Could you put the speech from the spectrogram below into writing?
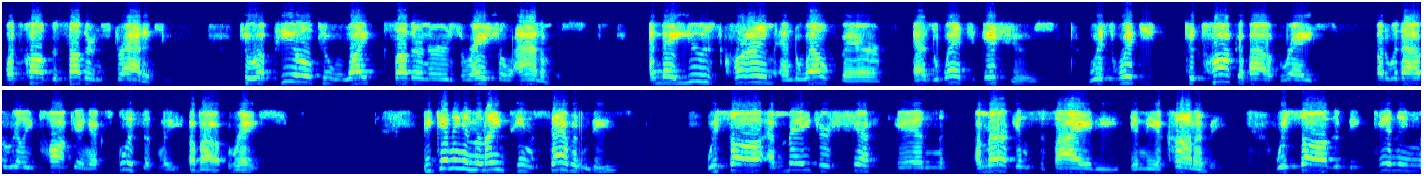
what's called the Southern strategy to appeal to white Southerners' racial animus. And they used crime and welfare as wedge issues with which to talk about race, but without really talking explicitly about race. Beginning in the 1970s, we saw a major shift in American society in the economy. We saw the beginning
